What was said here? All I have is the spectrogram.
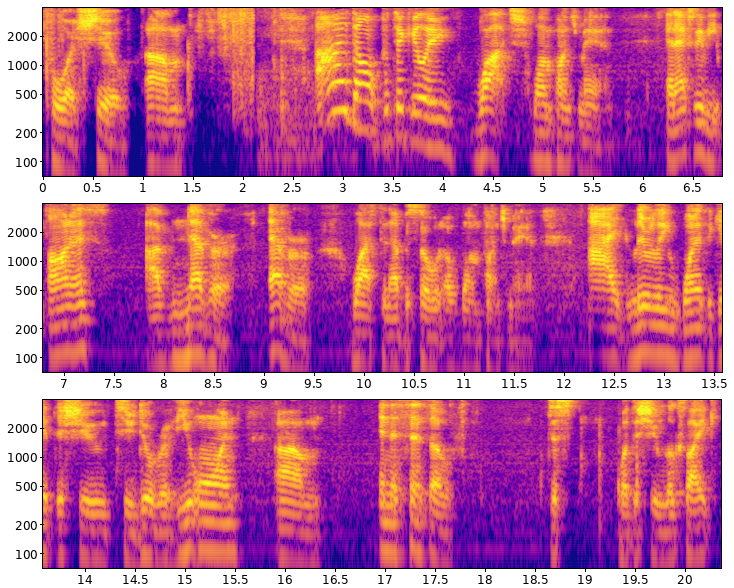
for a shoe. Um, I don't particularly watch One Punch Man. And actually, to be honest, I've never, ever watched an episode of One Punch Man. I literally wanted to get this shoe to do a review on, um, in the sense of just what the shoe looks like.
